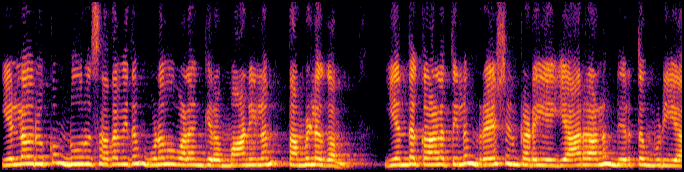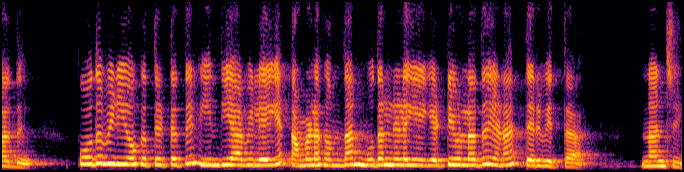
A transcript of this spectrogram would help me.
எல்லோருக்கும் நூறு சதவீதம் உணவு வழங்குகிற மாநிலம் தமிழகம். எந்த காலத்திலும் ரேஷன் கடையை யாராலும் நிறுத்த முடியாது. பொது விநியோக திட்டத்தில் இந்தியாவிலேயே தமிழகம்தான் முதல் நிலையை எட்டியுள்ளது என தெரிவித்தார். நன்றி.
